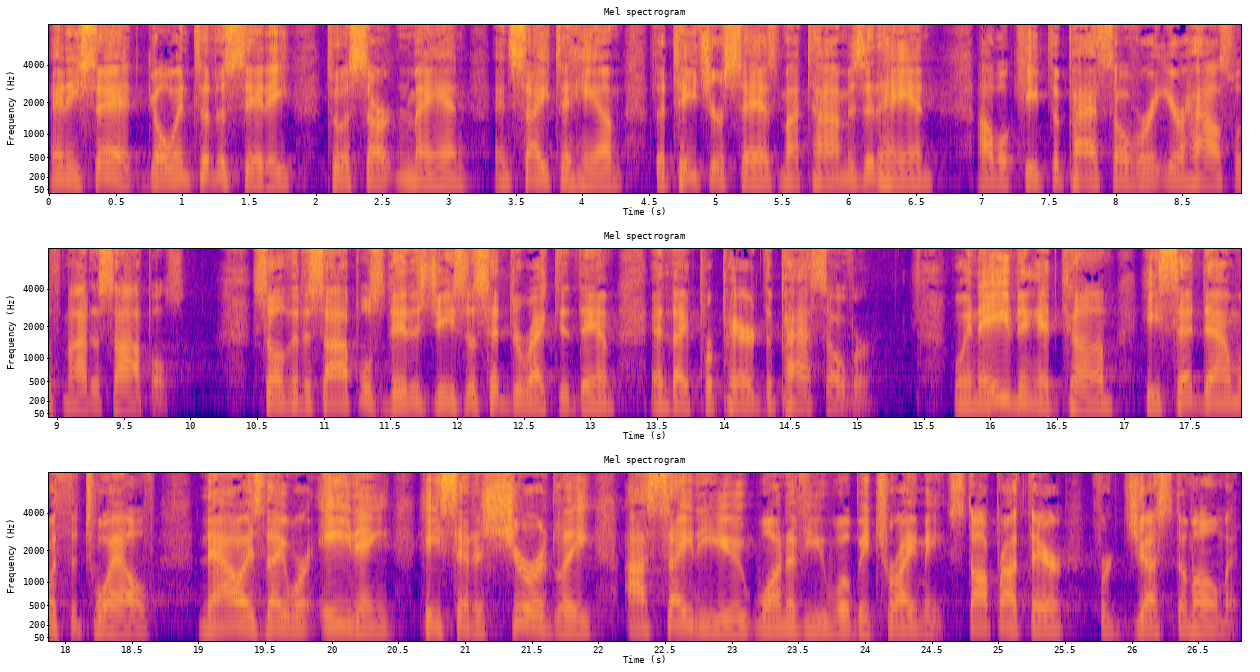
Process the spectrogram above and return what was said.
And he said, Go into the city to a certain man and say to him, The teacher says, My time is at hand. I will keep the Passover at your house with my disciples. So the disciples did as Jesus had directed them, and they prepared the Passover. When evening had come, he sat down with the twelve. Now, as they were eating, he said, Assuredly, I say to you, one of you will betray me. Stop right there for just a moment.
